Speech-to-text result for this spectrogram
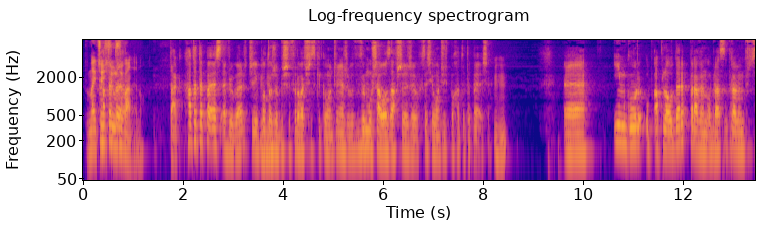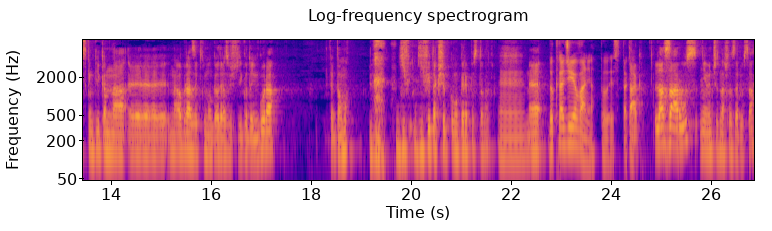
to najczęściej HTTP... używane, no. Tak, HTTPS Everywhere, czyli po mhm. to, żeby szyfrować wszystkie połączenia, żeby wymuszało zawsze, że chce się łączyć po HTTPS-ie. Mhm. E, Imgur Uploader, prawym, obraz, prawym przyciskiem klikam na, e, na obrazek i mogę od razu wrzucić go do Imgura. Wiadomo. Gif, gify tak szybko mogę repostować. E, do kradziejowania to jest tak. Tak. Lazarus, nie wiem czy znasz Lazarusa.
